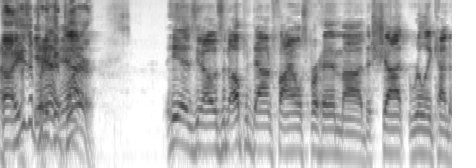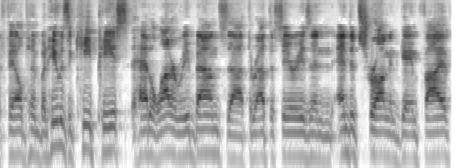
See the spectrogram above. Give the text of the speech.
Uh, he's a pretty yeah, good yeah. player. He is. You know, it was an up and down finals for him. Uh, the shot really kind of failed him, but he was a key piece. Had a lot of rebounds uh, throughout the series and ended strong in Game Five.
